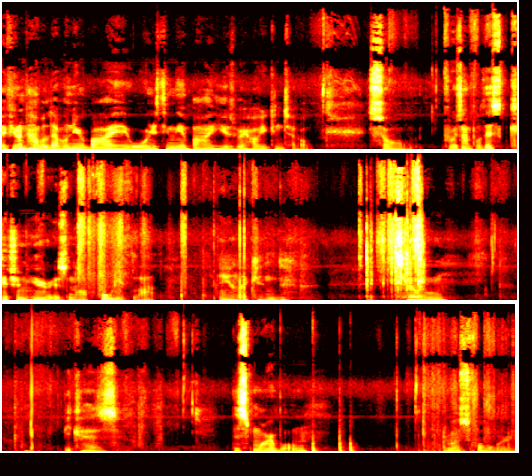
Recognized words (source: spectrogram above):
if you don't have a level nearby or anything nearby here's where how you can tell. So for example this kitchen here is not fully flat and I can tell because this marble goes forward.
